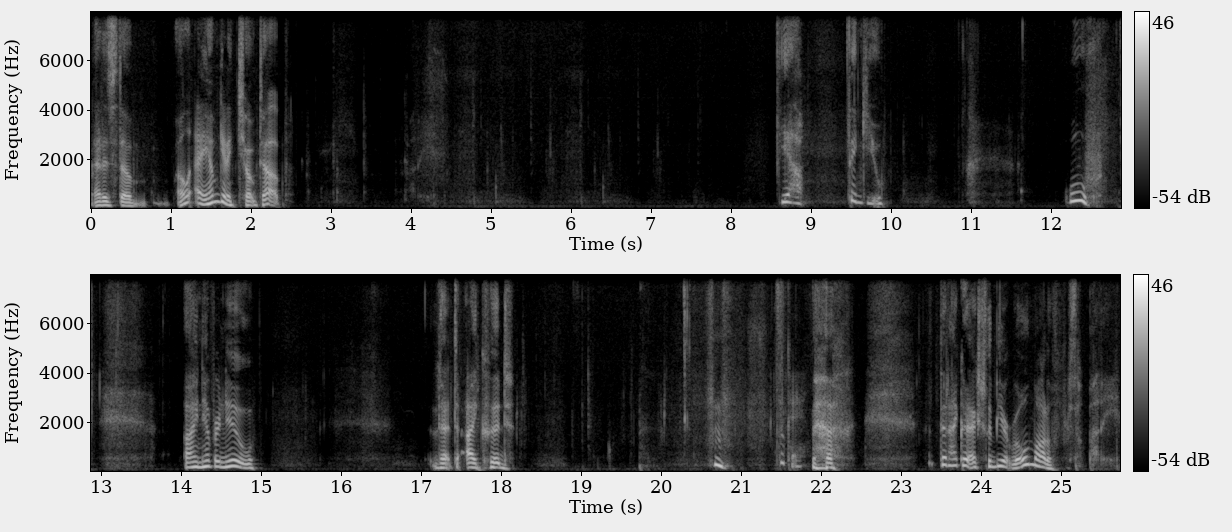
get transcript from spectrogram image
That is the. Oh, I am getting choked up. Yeah. Thank you. Ooh. I never knew that I could It's okay. that I could actually be a role model for somebody.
